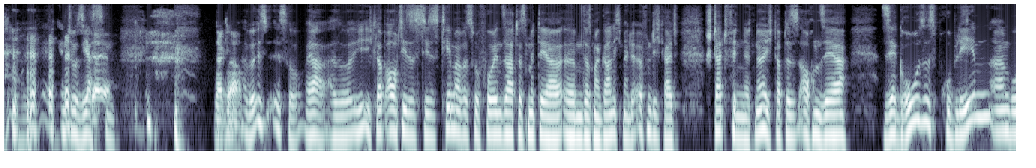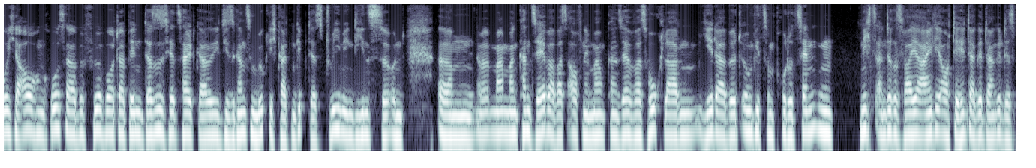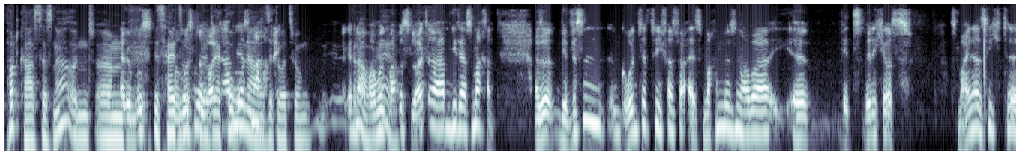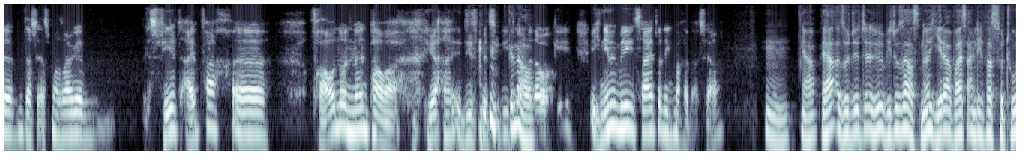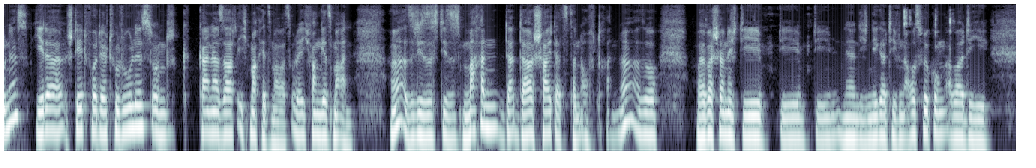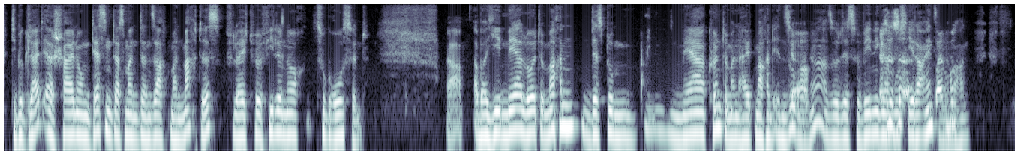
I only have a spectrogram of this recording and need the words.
Enthusiasten. ja, ja. Na klar. Aber ist, ist so, ja. Also ich glaube auch dieses, dieses Thema, was du vorhin sagtest, mit der, ähm, dass man gar nicht mehr in der Öffentlichkeit stattfindet, ne? Ich glaube, das ist auch ein sehr, sehr großes Problem, ähm, wo ich ja auch ein großer Befürworter bin, dass es jetzt halt gerade diese ganzen Möglichkeiten gibt, der Streaming-Dienste und ähm, man, man kann selber was aufnehmen, man kann selber was hochladen, jeder wird irgendwie zum Produzenten nichts anderes war ja eigentlich auch der Hintergedanke des Podcastes, ne? Und ähm, ja, musst, ist halt so der Corona-Situation. Genau, genau man, muss, man muss Leute haben, die das machen. Also wir wissen grundsätzlich, was wir alles machen müssen, aber äh, jetzt, wenn ich aus, aus meiner Sicht äh, das erstmal sage, es fehlt einfach äh, Frauen und Manpower. Ja, in diesem Bezug. genau. Okay, ich nehme mir die Zeit und ich mache das, ja. Hm, ja, ja, also wie du sagst, ne, jeder weiß eigentlich, was zu tun ist. Jeder steht vor der To-Do-List und keiner sagt, ich mache jetzt mal was oder ich fange jetzt mal an. Also dieses dieses Machen, da, da scheitert es dann oft dran. Ne? Also weil wahrscheinlich die die die ne, nicht negativen Auswirkungen, aber die die Begleiterscheinungen dessen, dass man dann sagt, man macht es, vielleicht für viele noch zu groß sind. Ja, aber je mehr Leute machen, desto mehr könnte man halt machen in Summe. Ja. Ne? Also desto weniger ist, muss jeder Einzelne machen.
